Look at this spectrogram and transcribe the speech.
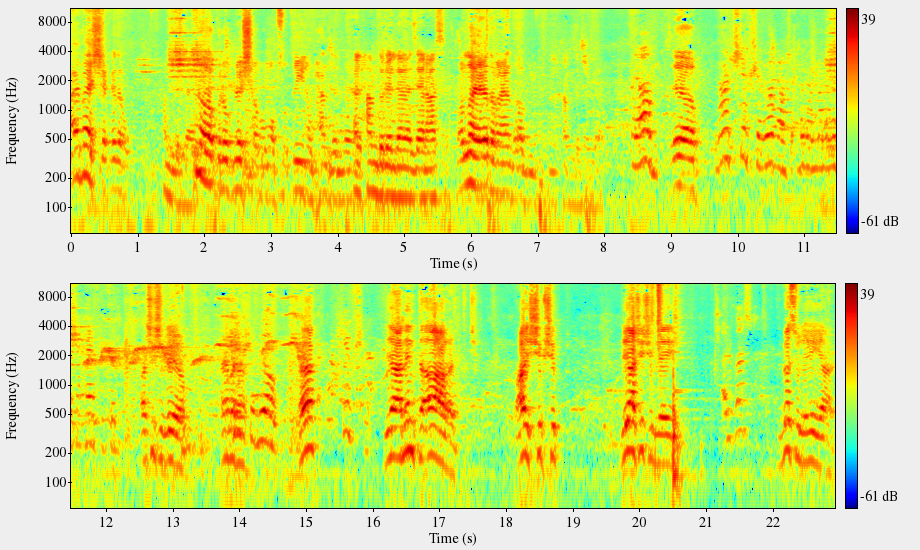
آه، ماشيه كده. الحمد لله. ناكل وبنشرب ومبسوطين والحمد لله. الحمد لله زي العسل. والله يقدر من عند ربنا. الحمد لله. يا أب إيه يابا معاش شبشب يابا ما أنا ماشي حافي كده عشيش ليه يابا؟ شبشب يابا ها؟ شبشب يعني انت اعرج عايز شبشب ليه عشيش ليه؟ البس بس ولا إيه يعني؟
